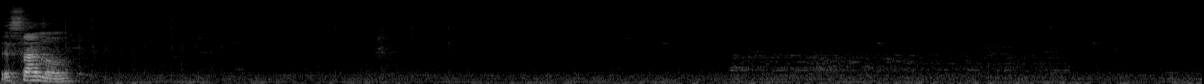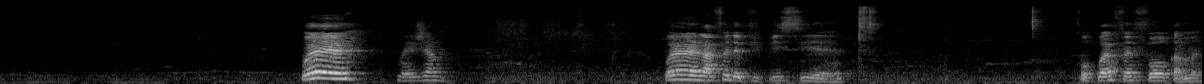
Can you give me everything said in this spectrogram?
C'est ça, non? Ouais, mes gens. Ouais, elle a fait des pipi ici. Hein. Pourquoi faire fort quand même?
